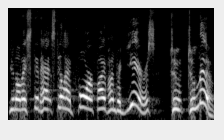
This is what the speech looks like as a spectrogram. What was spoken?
You know, they still had, still had four or 500 years to, to live.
